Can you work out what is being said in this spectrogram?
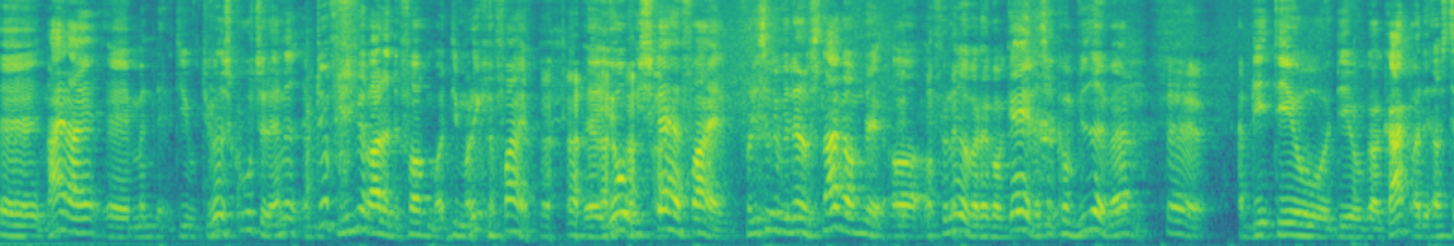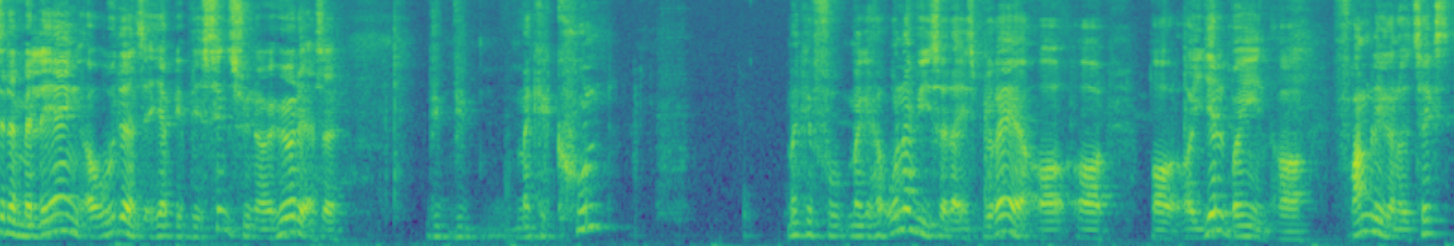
Øh, nej, nej, øh, men de, de er jo gode til det andet. Jamen, det var fordi, vi rettede det for dem, og de må ikke have fejl. Øh, jo, I skal have fejl, fordi så kan vi netop snakke om det, og, og finde ud af, hvad der går galt, og så komme videre i verden. Øh, Jamen, det, det, er jo, det er jo godt gang, og det, også det der med læring og uddannelse, jeg, jeg bliver sindssyg, når jeg hører det. Altså, vi, vi, man kan kun man kan, få, man kan have undervisere, der inspirerer og, og, og, og hjælper en og fremlægger noget tekst,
